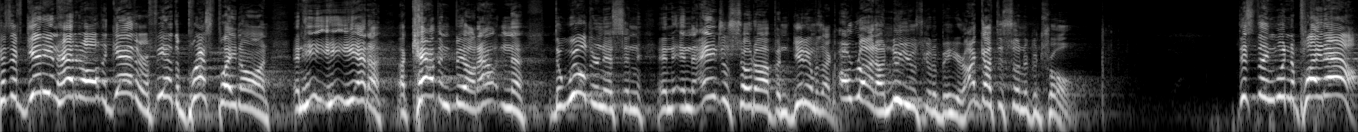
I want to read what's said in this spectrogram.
Because if Gideon had it all together, if he had the breastplate on and he, he, he had a, a, cabin built out in the, the wilderness and, and, and the angel showed up and Gideon was like, all right, I knew you was going to be here. I got this under control. This thing wouldn't have played out.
